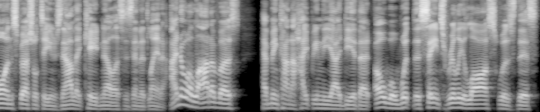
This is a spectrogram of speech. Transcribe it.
on special teams now that Kaden Elliss is in Atlanta. I know a lot of us have been kind of hyping the idea that, oh, well, what the Saints really lost was this,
